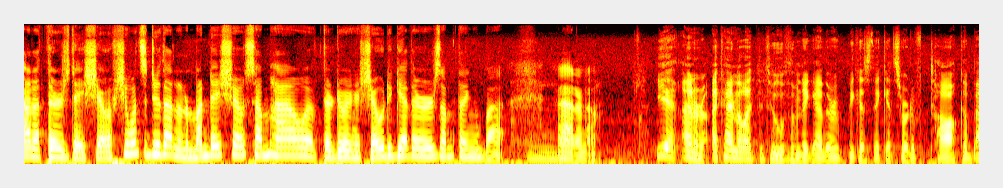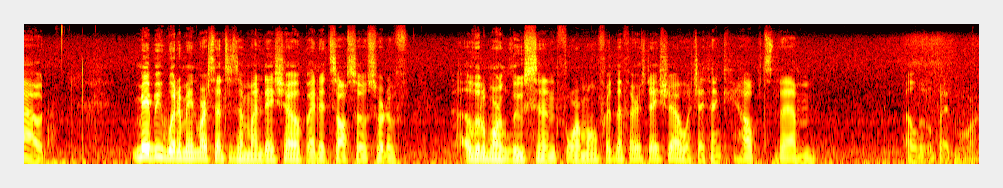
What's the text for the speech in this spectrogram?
On a Thursday show. If she wants to do that on a Monday show somehow, if they're doing a show together or something, but Mm. I don't know. Yeah, I don't know. I kind of like the two of them together because they could sort of talk about. Maybe would have made more sense as a Monday show, but it's also sort of a little more loose and informal for the Thursday show, which I think helped them a little bit more.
